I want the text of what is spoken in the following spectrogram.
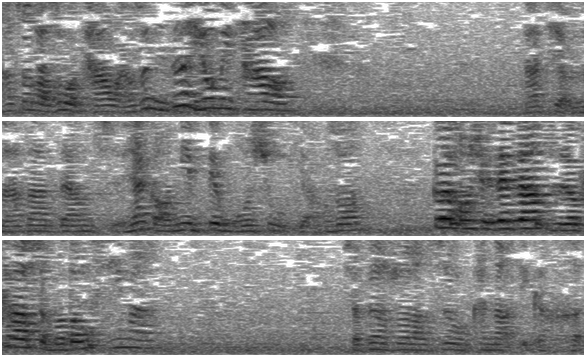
他说老师我擦完，我说你真的很用力擦咯。拿起来我就拿张这张纸，像搞得面变魔术一样。我说各位同学在这张纸有看到什么东西吗？小朋友说老师我看到一个痕。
